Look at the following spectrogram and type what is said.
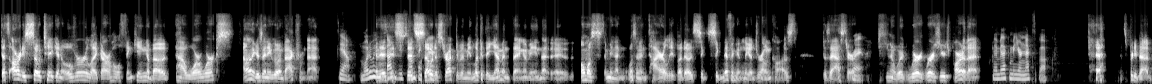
that's already so taken over like our whole thinking about how war works. I don't think there's any going back from that Yeah. What do we and it, it's, do it's so there. destructive. I mean, look at the Yemen thing. I mean, that uh, almost, I mean, it wasn't entirely, but it was significantly a drone caused disaster. Right. You know, we're, we're, we're a huge part of that. Maybe that can be your next book. It's pretty bad.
